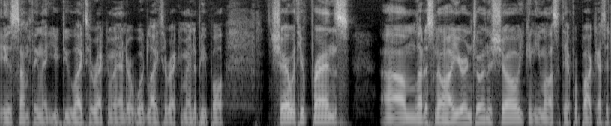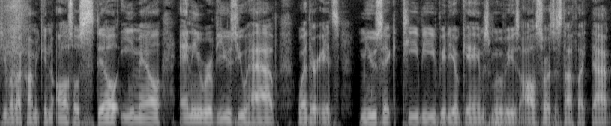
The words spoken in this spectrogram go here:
is something that you do like to recommend or would like to recommend to people, share with your friends. Um, let us know how you're enjoying the show. You can email us at the F4podcast at gmail.com. You can also still email any reviews you have, whether it's music, TV, video games, movies, all sorts of stuff like that.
